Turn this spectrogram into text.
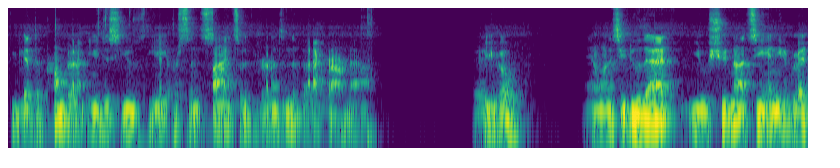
to get the prompt out you just use the percent sign so it runs in the background now there you go and once you do that you should not see any red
